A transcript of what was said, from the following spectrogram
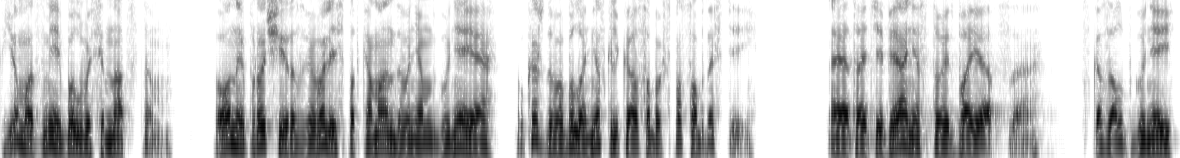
Кьёма-змей был восемнадцатым. Он и прочие развивались под командованием Дгунея, у каждого было несколько особых способностей. «Это тебя не стоит бояться», — сказал Дгуней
